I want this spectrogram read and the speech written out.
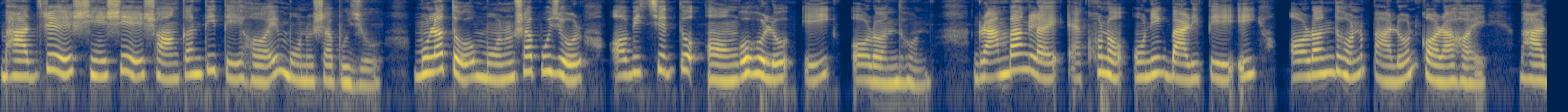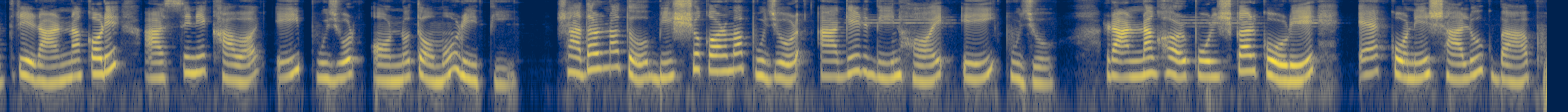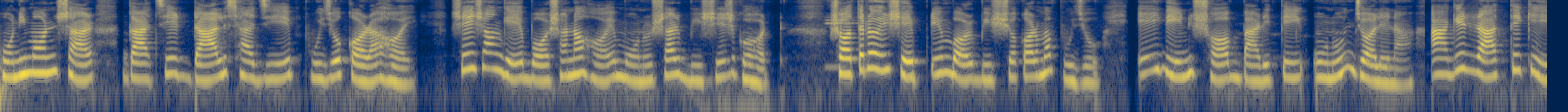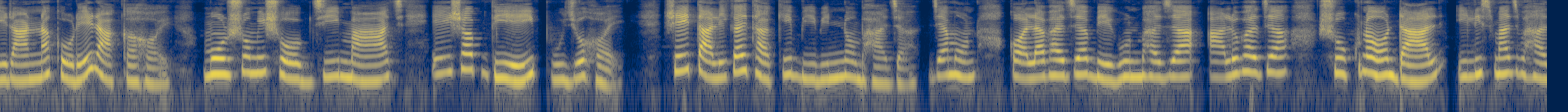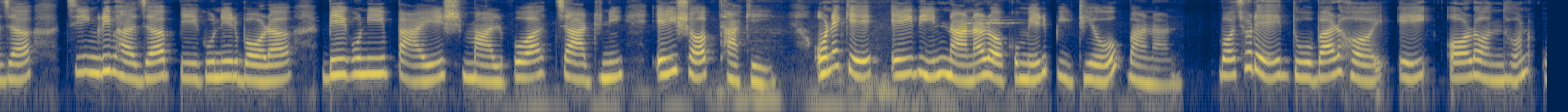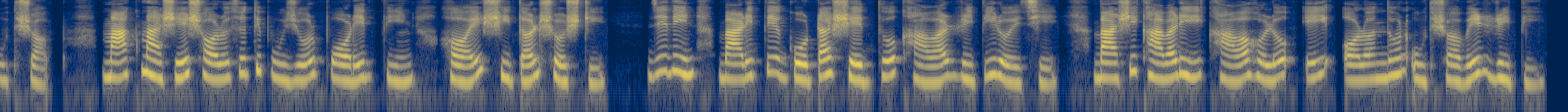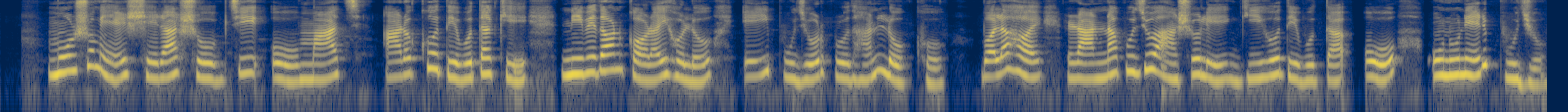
ভাদ্রের শেষে সংক্রান্তিতে হয় মনসা পুজো। মূলত মনসা পুজোর অবিচ্ছেদ্য অঙ্গ হলো এই অরন্ধন। গ্রাম বাংলায় এখনও অনেক বাড়িতে এই অরন্ধন পালন করা হয়। ভাদ্রে রান্না করে, আশ্বিনে খাওয়া এই পুজোর অন্যতম রীতি। সাধারণত বিশ্বকর্মা পুজোর আগের দিন হয় এই পুজো। রান্নাঘর পরিষ্কার করে এক কোণে শালুক বা ফণি মনসার গাছের ডাল সাজিয়ে পুজো করা হয়। সেই সঙ্গে বসানো হয় মনসার বিশেষ ঘট। সতেরোই সেপ্টেম্বর বিশ্বকর্মা পুজো। এই দিন সব বাড়িতেই উনুন জ্বলে না। আগের রাত থেকেই রান্না করে রাখা হয়। মরশুমি সবজি, মাছ, এইসব দিয়েই পুজো হয়। সেই তালিকায় থাকে বিভিন্ন ভাজা, যেমন কলা ভাজা, বেগুন ভাজা, আলু ভাজা, শুকনো ডাল, ইলিশ মাছ ভাজা, চিংড়ি ভাজা, বেগুনের বড়া, বেগুনি, পায়েস, মালপোয়া, চাটনি, এই সব থাকেই। অনেকে এই দিন নানা রকমের পিঠেও বানান। বছরে দুবার হয় এই অরন্ধন উৎসব। মাঘ মাসে সরস্বতী পুজোর পরের দিন হয় শীতল ষষ্ঠী। যেদিন বাড়িতে গোটা সেদ্ধ খাওয়ার রীতি রয়েছে। বাসি খাবারই খাওয়া হলো এই অরন্ধন উৎসবের রীতি। মরশুমের সেরা সবজি ও মাছ আরোগ্য দেবতাকে নিবেদন করাই হলো এই পুজোর প্রধান লক্ষ্য। বলা হয়, রান্না পুজো আসলে গৃহদেবতা ও উনুনের পুজো।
